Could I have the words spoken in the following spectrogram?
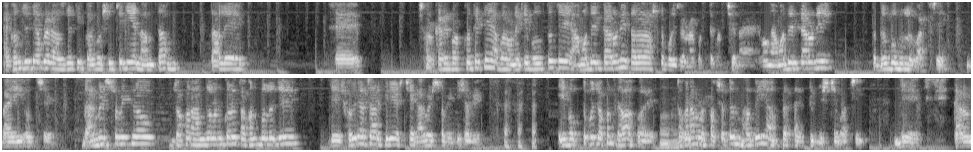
এখন যদি আমরা রাজনৈতিক কর্মসূচি নিয়ে নামতাম তাহলে সরকারের পক্ষ থেকে আবার অনেকে বলতো যে আমাদের কারণে তারা রাষ্ট্র পরিচালনা করতে পারছে না এবং আমাদের কারণে দ্রব্যমূল্য বাড়ছে বা এই হচ্ছে। গার্মেন্টস শ্রমিকরাও যখন আন্দোলন করে তখন বলে যে যে স্বৈরাচার ফিরে এসছে গার্মেন্টস শ্রমিক হিসাবে। এই বক্তব্য যখন দেওয়া হয় তখন আমরা সচেতন ভাবেই আমরা একটু নিশ্চয় পাচ্ছি যে কারণ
